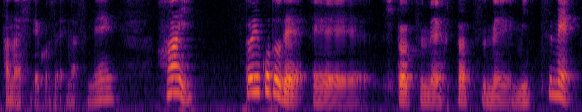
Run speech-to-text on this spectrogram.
話でございますね。はい。ということで、えー、1つ目、2つ目、3つ目、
